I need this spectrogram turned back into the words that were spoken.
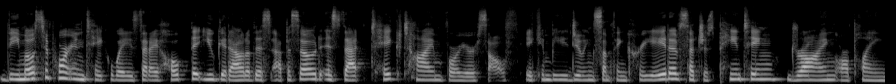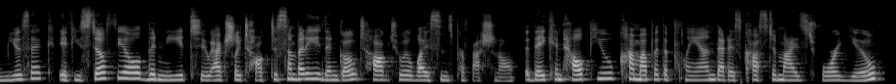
The most important takeaways that I hope that you get out of this episode is that take time for yourself. It can be doing something creative, such as painting, drawing, or playing music. If you still feel the need to actually talk to somebody, then go talk to a licensed professional. They can help you come up with a plan that is customized for you.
